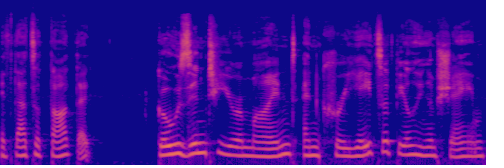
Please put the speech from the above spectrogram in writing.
If that's a thought that goes into your mind and creates a feeling of shame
